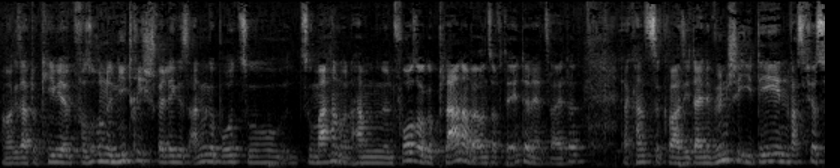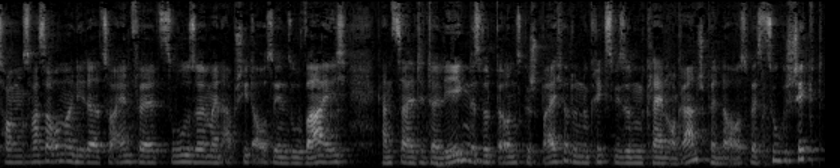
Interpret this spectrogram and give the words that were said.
Haben wir gesagt, okay, wir versuchen ein niedrigschwelliges Angebot zu, zu machen und haben einen Vorsorgeplaner bei uns auf der Internetseite. Da kannst du quasi deine Wünsche, Ideen, was für Songs, was auch immer dir dazu einfällt, so soll mein Abschied aussehen, so war ich, kannst du halt hinterlegen, das wird bei uns gespeichert und du kriegst wie so einen kleinen Organspendeausweis zugeschickt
